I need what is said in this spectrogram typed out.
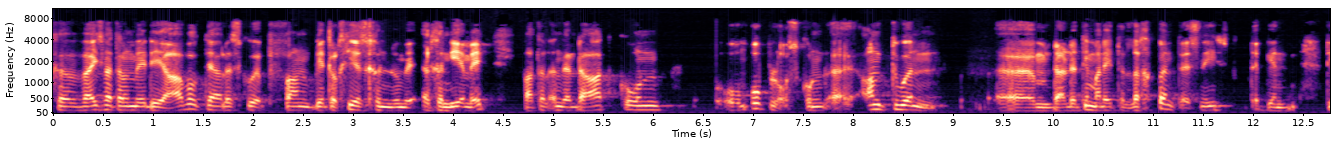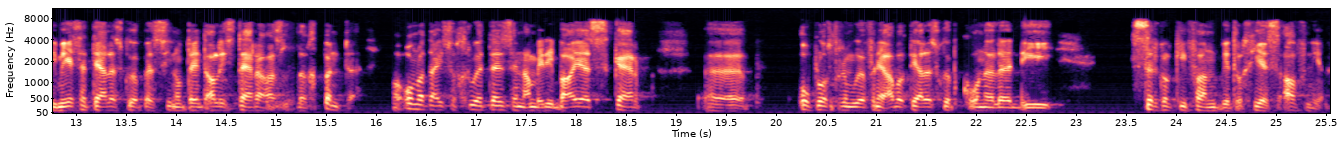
gewys wat hulle met die Hubble teleskoop van Betelgeuse genoem geneem het wat hulle inderdaad kon om oplos kon uh, aantoon ehm um, dat dit nie maar net 'n ligpunt is nie. Ek meen die meeste teleskope sien omtrent al die sterre as ligpunte. Maar omdat hy so groot is en dan met die baie skerp uh oplosvermoë van die Hubble teleskoop kon hulle die sirkeltjie van Betelgeuse afneem.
